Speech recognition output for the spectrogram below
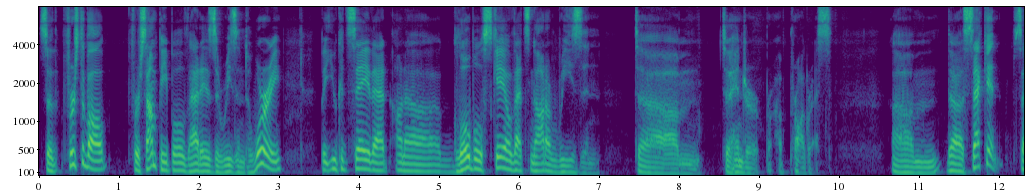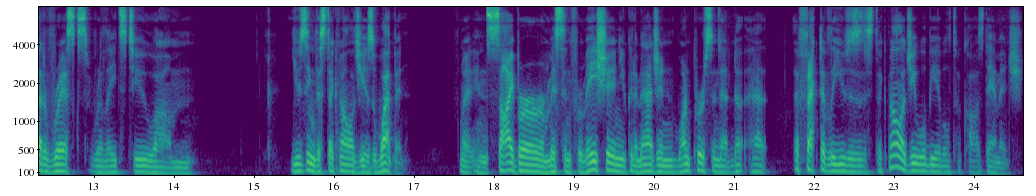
So first of all, for some people, that is a reason to worry, but you could say that on a global scale, that's not a reason to um, to hinder progress. Um, the second set of risks relates to um, using this technology as a weapon. Right? In cyber or misinformation, you can imagine one person that uh, effectively uses this technology will be able to cause damage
